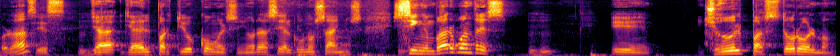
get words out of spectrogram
¿verdad? Así es. Ya, ya él partió con el Señor hace algunos años. Sin embargo, Andrés, eh, yo del pastor Olman,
